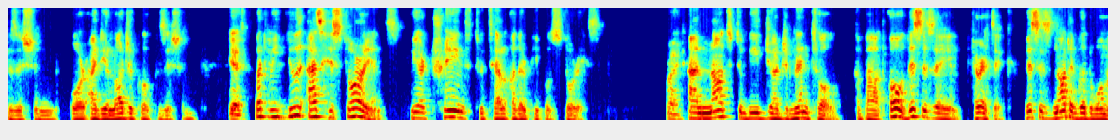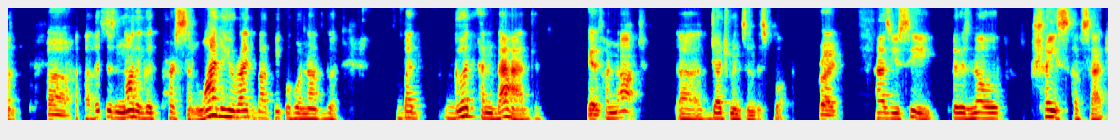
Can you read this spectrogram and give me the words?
position or ideological position Yes. but we do as historians we are trained to tell other people's stories Right. and not to be judgmental about, oh, this is a heretic. This is not a good woman. Uh, Uh, this is not a good person. Why do you write about people who are not good? But good and bad Yes. are not uh, judgments in this book. right. As you see, there is no trace of such,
